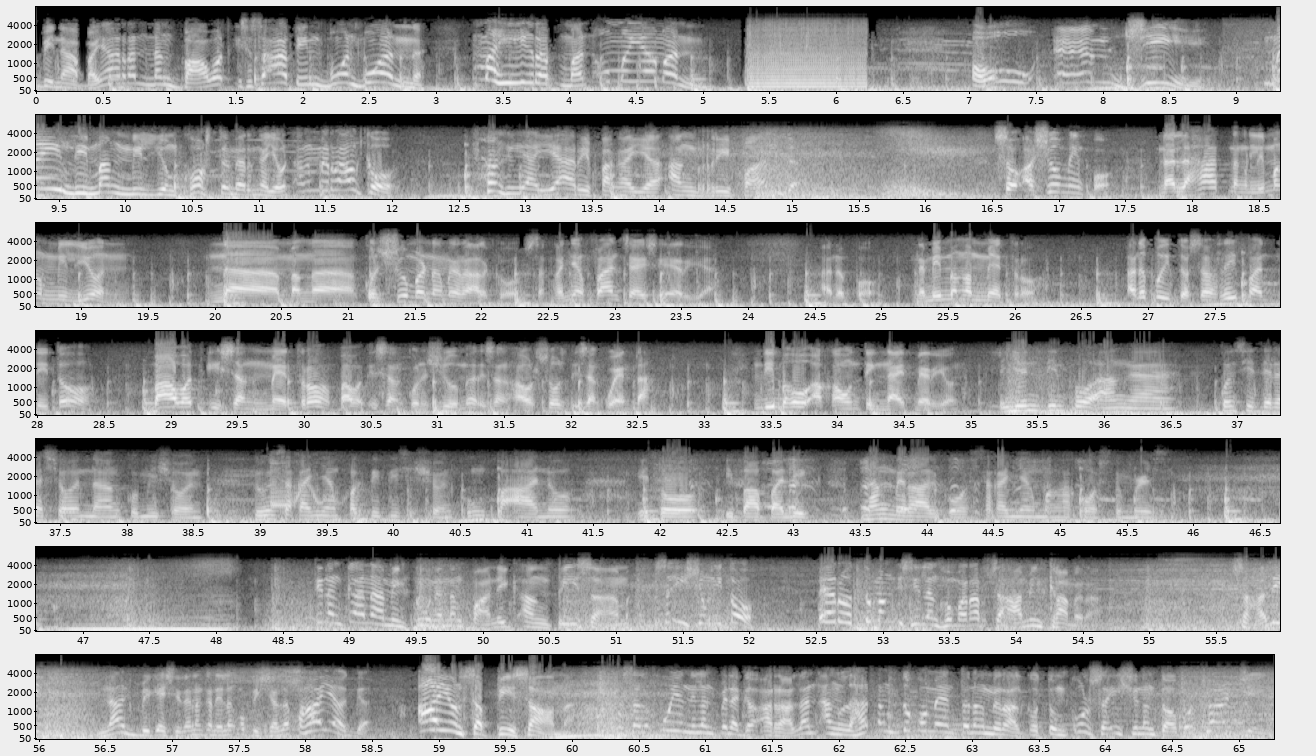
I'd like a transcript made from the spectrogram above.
binabayaran ng bawat isa sa atin buwan-buwan, mahirap man o mayaman. OMG! May limang milyong customer ngayon ang Meralco. Mangyayari pa kaya ang refund? So assuming po na lahat ng limang milyon na mga consumer ng Meralco sa kanyang franchise area, ano po, na may mga metro, ano po ito? Sa refund dito, bawat isang metro, bawat isang consumer, isang household, isang kwenta. Hindi ba ho accounting nightmare yon? Yun din po ang ah, konsiderasyon ng komisyon doon sa kanyang pagdidesisyon kung paano ito ibabalik ng Meralco sa kanyang mga customers. Tinangka naming kunan ng panig ang PSAM sa isyong ito, pero tumanggi silang humarap sa aming kamera. Sa halip, nagbigay sila ng kanilang opisyal na pahayag. Ayon sa PSAM, kasalukuyan nilang pinag-aaralan ang lahat ng dokumento ng Meralco tungkol sa isyu ng double charging.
